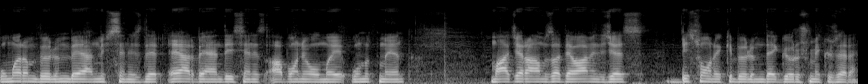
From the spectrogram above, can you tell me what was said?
umarım bölümü beğenmişsinizdir. Eğer beğendiyseniz abone olmayı unutmayın. Maceramıza devam edeceğiz. Bir sonraki bölümde görüşmek üzere.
